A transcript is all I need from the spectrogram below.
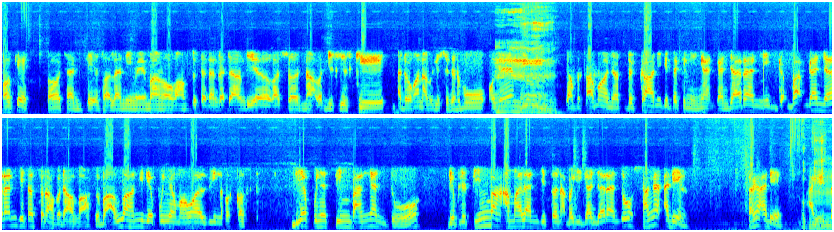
Okey. Oh, cantik soalan ni. Memang orang tu kadang-kadang dia rasa nak bagi sikit-sikit. Ada orang nak bagi segermuk. Okey. Hmm. Yang pertamanya, sedekah ni kita kena ingat. Ganjaran ni, bab ganjaran kita serah pada Allah. Sebab Allah ni dia punya mawazin al Dia punya timbangan tu, dia punya timbang amalan kita nak bagi ganjaran tu sangat adil. Sangat adil. Okey. Okay. Kita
